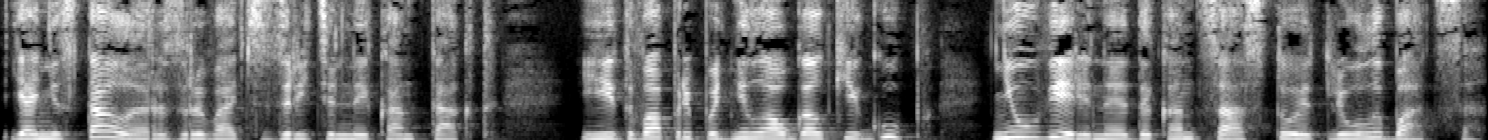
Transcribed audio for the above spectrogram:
Я не стала разрывать зрительный контакт и едва приподняла уголки губ, неуверенная до конца, стоит ли улыбаться.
